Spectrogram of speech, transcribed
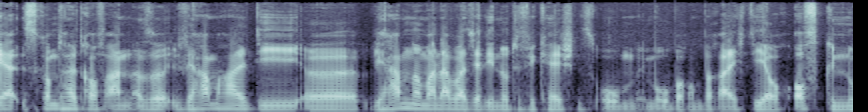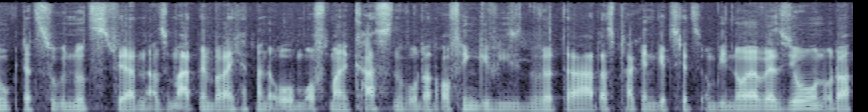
Ja, es kommt halt drauf an. Also wir haben halt die, äh, wir haben normalerweise ja die Notifications oben im oberen Bereich, die ja auch oft genug dazu genutzt werden. Also im Admin-Bereich hat man da oben oft mal einen Kasten, wo darauf hingewiesen wird, da das Plugin gibt es jetzt irgendwie neuer Version oder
